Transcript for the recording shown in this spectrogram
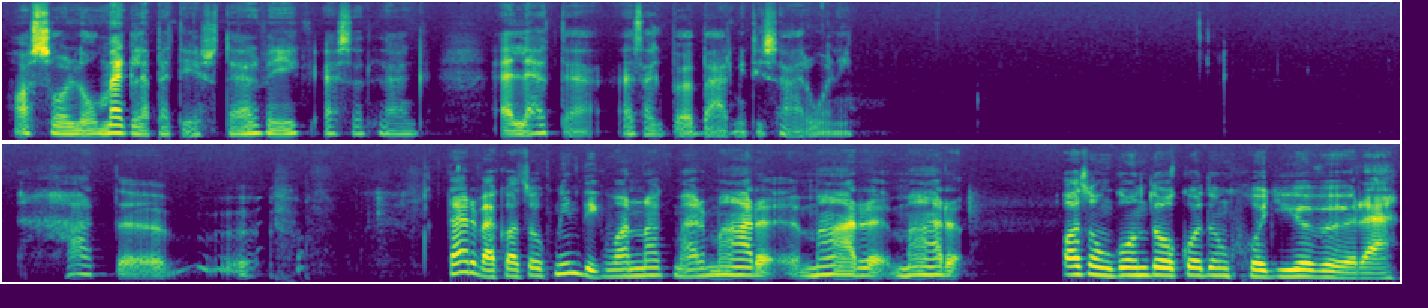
hasonló meglepetés terveik, esetleg el lehet-e ezekből bármit is árulni? Hát tervek azok mindig vannak, mert már, már, már azon gondolkodunk, hogy jövőre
